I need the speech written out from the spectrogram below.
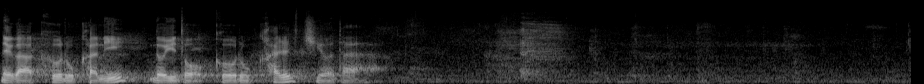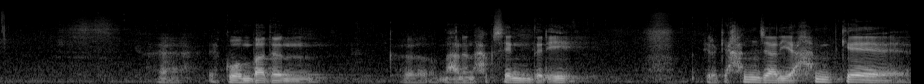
내가 거룩하니 너희도 거룩할지어다. 예, 구원받은 그 많은 학생들이 이렇게 한 자리에 함께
